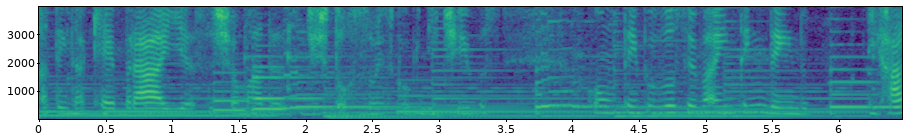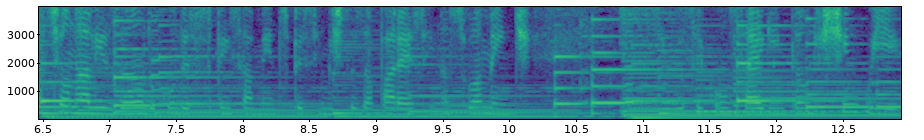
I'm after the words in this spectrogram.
a, a, tentar quebrar aí essas chamadas distorções cognitivas. Com o tempo você vai entendendo e racionalizando quando esses pensamentos pessimistas aparecem na sua mente. E você consegue então distinguir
